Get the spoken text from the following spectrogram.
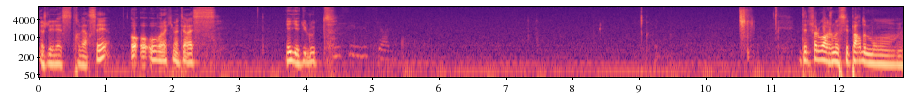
Je les laisse traverser. Oh oh oh, voilà qui m'intéresse. Et il y a du loot. Peut-être falloir que je me sépare de mon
